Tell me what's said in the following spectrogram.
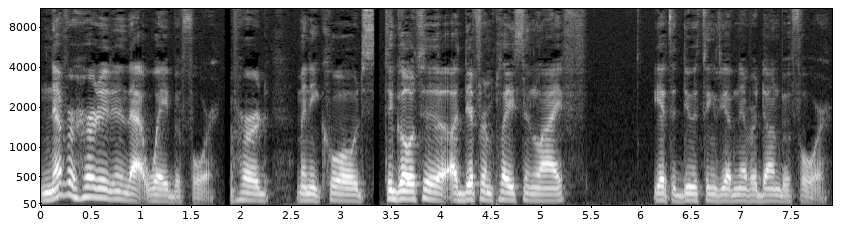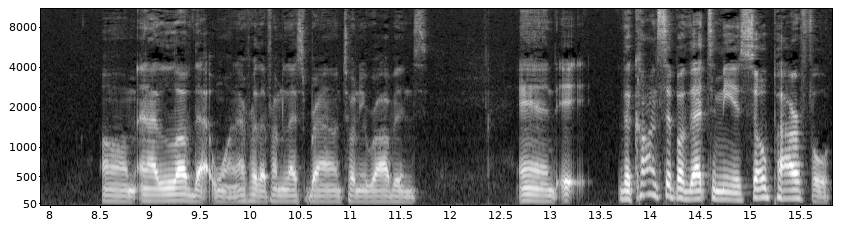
Never heard it in that way before. I've heard many quotes to go to a different place in life, you have to do things you have never done before. Um, and I love that one. I've heard that from Les Brown, Tony Robbins. And it, the concept of that to me is so powerful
